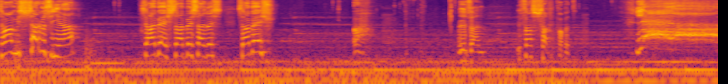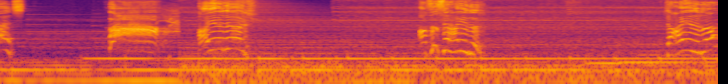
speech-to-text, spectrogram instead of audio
Tamam bir susar mısın ya? Saat 5, saat 5, saat 5, 5. Ah. Lütfen. Lütfen sus artık Puppet. Yes! Ah! Hayırdır? Asıl sen hayırdır? Sen hayırdır lan?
